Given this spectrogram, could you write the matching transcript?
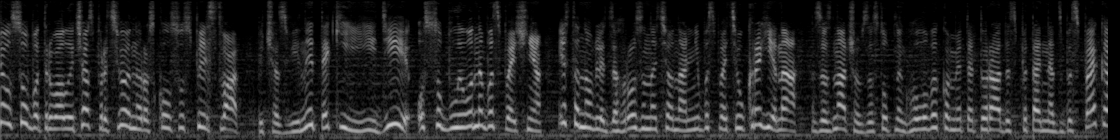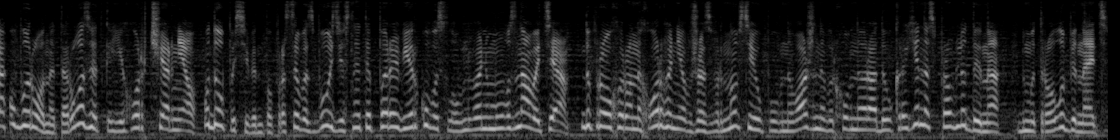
Ця особа тривалий час працює на розкол суспільства. Під час війни такі її дії особливо небезпечні і становлять загрозу національній безпеці України, зазначив заступник голови комітету ради з питань нацбезпеки, оборони та розвідки Єгор Чернєв. У дописі він попросив СБУ здійснити перевірку висловлювань мовознавиці. До правоохоронних органів вже звернувся і уповноважений Верховної Ради України з прав людини Дмитро Лубінець.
